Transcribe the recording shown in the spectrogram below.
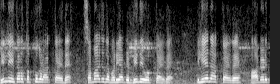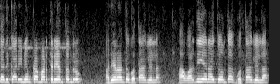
ಇಲ್ಲಿ ಈ ಥರ ತಪ್ಪುಗಳಾಗ್ತಾ ಇದೆ. ಸಮಾಜದ ಮರ್ಯಾದೆ ಬೀದಿ ಹೋಗ್ತಾ ಇದೆ. ಇಲ್ಲಿ ಏನಾಗ್ತಾ ಇದೆ? ಆಡಳಿತಾಧಿಕಾರಿ ನೇಮಕ ಮಾಡ್ತೀರಿ ಅಂತಂದರು. ಅದೇನೋ ಅದೇನಂತ ಗೊತ್ತಾಗಲಿಲ್ಲ. ಆ ವರದಿ ಏನಾಯಿತು ಅಂತ ಗೊತ್ತಾಗಲಿಲ್ಲ.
